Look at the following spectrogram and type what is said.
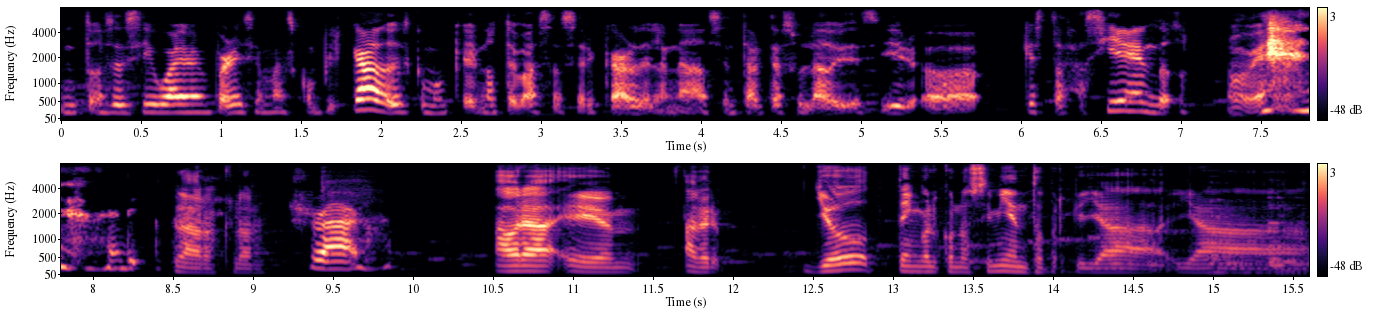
entonces igual me parece más complicado, es como que no te vas a acercar de la nada, sentarte a su lado y decir, oh, ¿qué estás haciendo? claro, claro. Raro. Ahora, em, a ver, yo tengo el conocimiento, porque ya, ya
